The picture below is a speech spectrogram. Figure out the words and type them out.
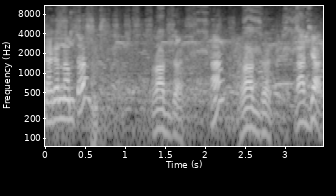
কাকার নামটা? রাজ্জাক। হ্যাঁ? রাজ্জাক। রাজ্জাক।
